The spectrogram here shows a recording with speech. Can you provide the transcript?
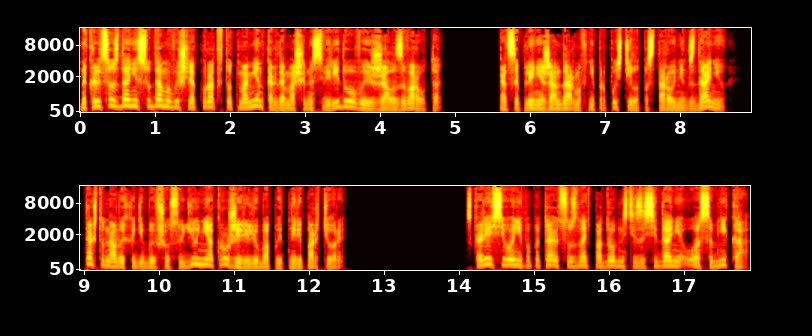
На крыльцо здания суда мы вышли аккурат в тот момент, когда машина Свиридова выезжала за ворота. Оцепление жандармов не пропустило посторонних к зданию, так что на выходе бывшего судью не окружили любопытные репортеры. «Скорее всего, они попытаются узнать подробности заседания у особняка»,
